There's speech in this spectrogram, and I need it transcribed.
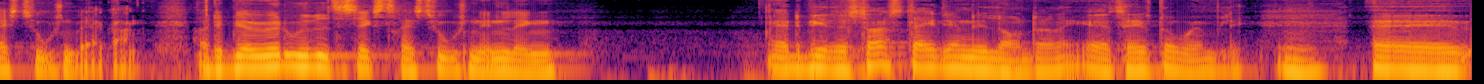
60.000 hver gang. Og det bliver jo udvidet til 66.000 inden længe. Ja, det bliver det største stadion i London, ikke? altså efter Wembley. Mm. Øh,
